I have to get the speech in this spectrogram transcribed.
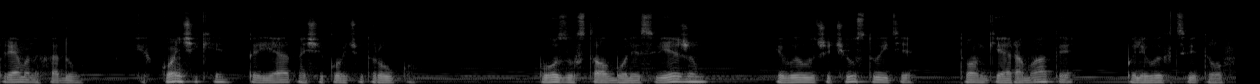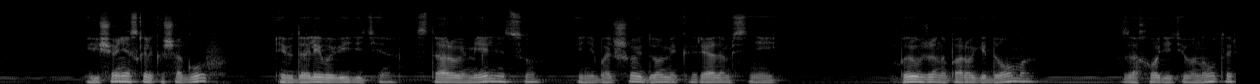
прямо на ходу. Их кончики приятно щекочут руку. Воздух стал более свежим, и вы лучше чувствуете тонкие ароматы полевых цветов. Еще несколько шагов, и вдали вы видите старую мельницу и небольшой домик рядом с ней. Вы уже на пороге дома, Заходите внутрь.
